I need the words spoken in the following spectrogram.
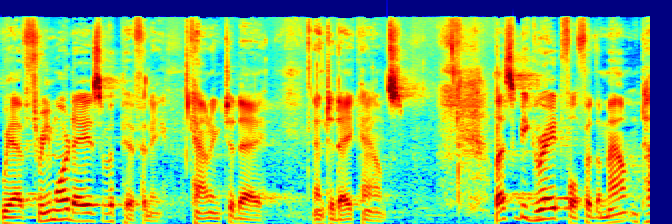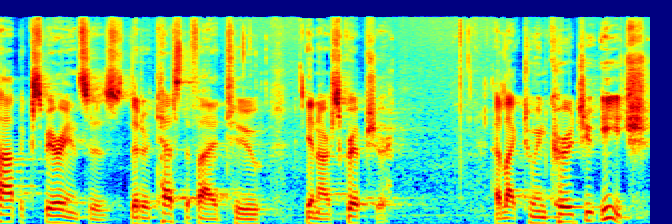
We have three more days of Epiphany, counting today, and today counts. Let's be grateful for the mountaintop experiences that are testified to in our scripture. I'd like to encourage you each,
